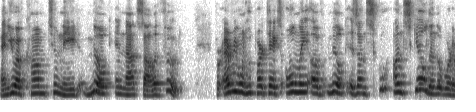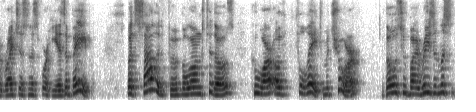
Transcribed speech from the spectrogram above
and you have come to need milk and not solid food. For everyone who partakes only of milk is unskilled in the word of righteousness, for he is a babe. But solid food belongs to those who are of full age, mature, those who by reason, listen,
